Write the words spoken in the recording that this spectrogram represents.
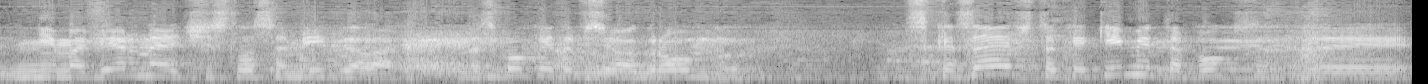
неимоверное число самих галактик, насколько это все огромно. Сказать, что какими-то Бог э,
